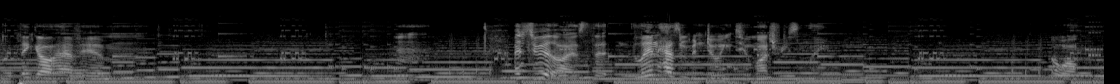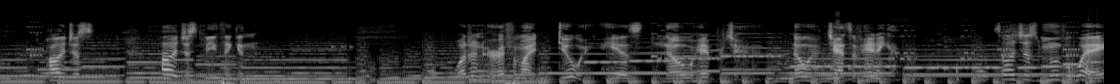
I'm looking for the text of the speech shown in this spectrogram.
I think I'll have him. Hmm. I just realized that Lyn hasn't been doing too much recently. Oh well. Probably just Probably just me thinking, what on earth am I doing? He has no hit chance, no chance of hitting it. So let's just move away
